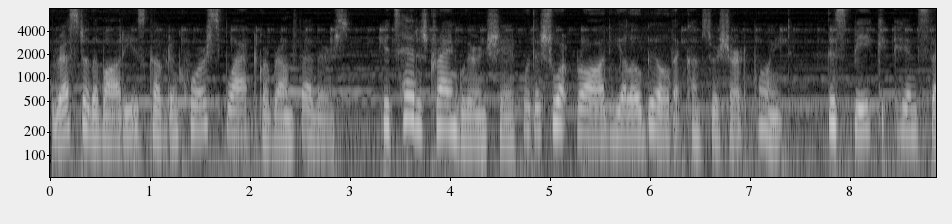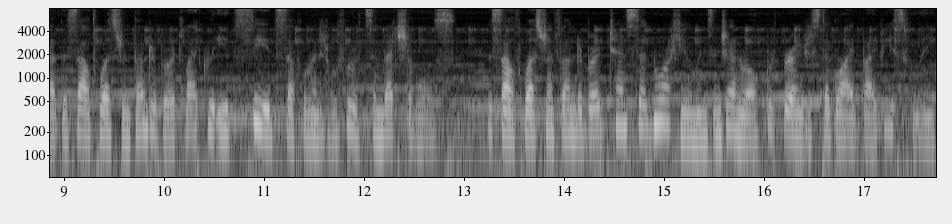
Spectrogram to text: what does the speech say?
The rest of the body is covered in coarse black or brown feathers. Its head is triangular in shape, with a short, broad, yellow bill that comes to a sharp point. This beak hints that the southwestern thunderbird likely eats seeds supplemented with fruits and vegetables. The southwestern thunderbird tends to ignore humans in general, preferring just to glide by peacefully.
